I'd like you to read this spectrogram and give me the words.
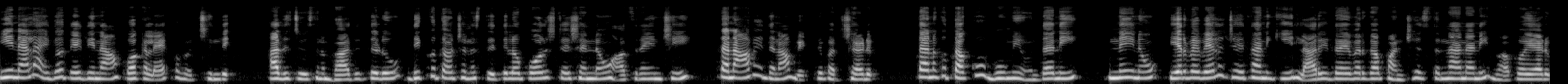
ఈ నెల ఐదో తేదీన ఒక లేఖ వచ్చింది. అది చూసిన బాధితుడు దిక్కుతోచని స్థితిలో పోలీస్ స్టేషన్ను ఆశ్రయించి తన ఆవేదన వ్యక్తపరిచాడు. తనకు తక్కువ భూమి ఉందని నేను ఇరవై వేల జీతానికి లారీ డ్రైవర్గా పనిచేస్తున్నానని వాపోయాడు.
